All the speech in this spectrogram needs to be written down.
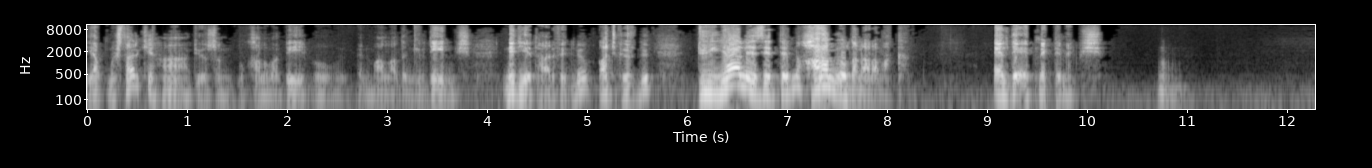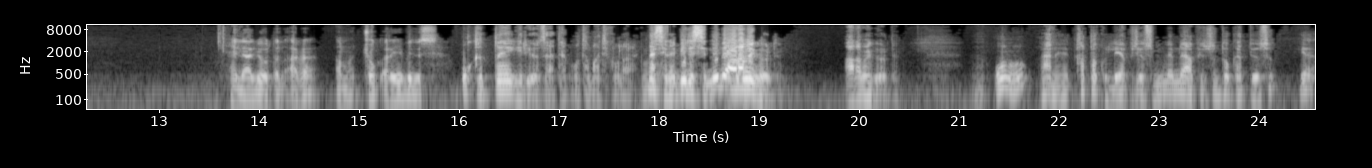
yapmışlar ki ha diyorsun bu kalıba değil bu benim anladığım gibi değilmiş. Ne diye tarif ediliyor? Açgözlülük dünya lezzetlerini haram yoldan aramak. Elde etmek demekmiş. Helal yoldan ara ama çok arayabilirsin. o gıttaya giriyor zaten otomatik olarak. Mesela birisinde bir araba gördün. Araba gördün. Onu hani katakulle yapacaksın bilmem ne yapıyorsun tokatlıyorsun. Ya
